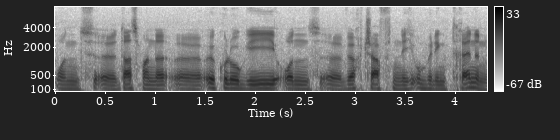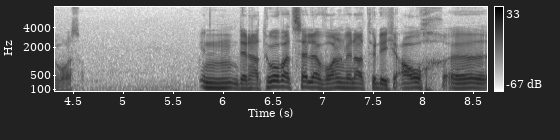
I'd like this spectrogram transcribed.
und äh, dass man äh, Ökologie und äh, Wirtschaften nicht unbedingt trennen muss. In der Naturwaldzelle wollen wir natürlich auch äh,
